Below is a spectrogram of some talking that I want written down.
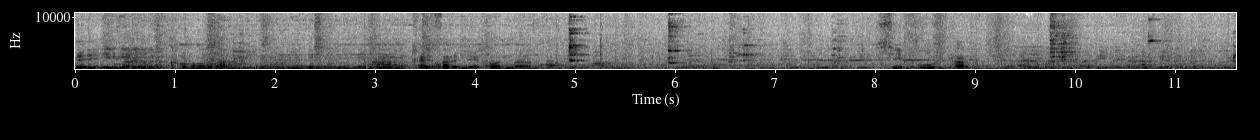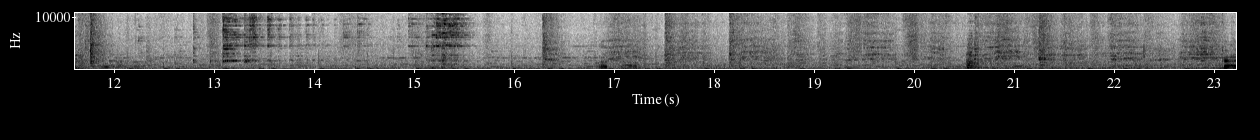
เบคอนใครใส่เบคอนบ้างซีฟู้ดผัด ผัดผักไก่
